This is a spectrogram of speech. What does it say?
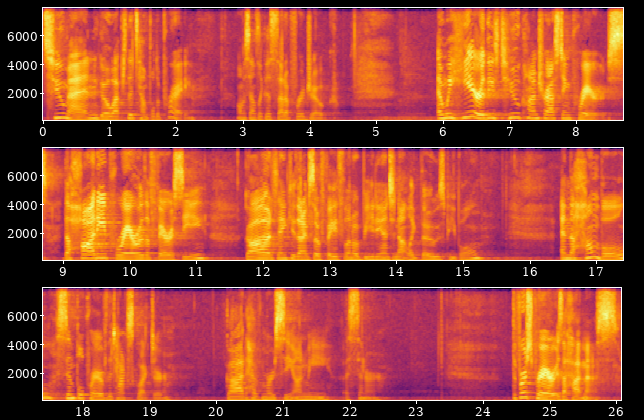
two men go up to the temple to pray. Almost sounds like a setup for a joke. And we hear these two contrasting prayers the haughty prayer of the Pharisee God, thank you that I'm so faithful and obedient and not like those people. And the humble, simple prayer of the tax collector God, have mercy on me, a sinner. The first prayer is a hot mess.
